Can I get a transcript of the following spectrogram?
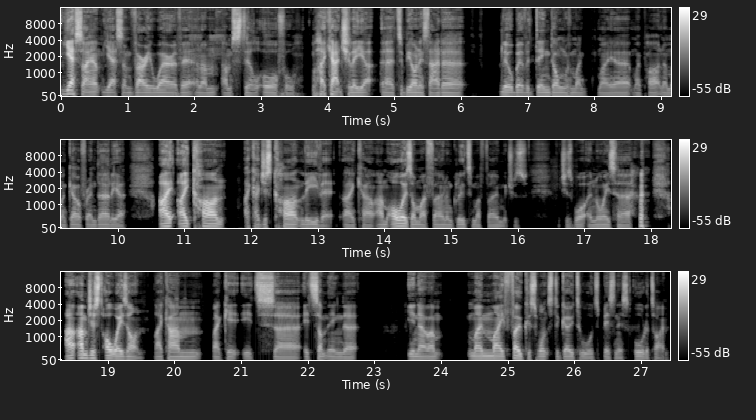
yes, I am. Yes, I'm very aware of it, and I'm I'm still awful. Like actually, uh, uh, to be honest, I had a little bit of a ding dong with my my uh, my partner, my girlfriend earlier. I I can't like I just can't leave it. Like uh, I'm always on my phone. I'm glued to my phone, which was which is what annoys her. I, I'm just always on. Like I'm like it, it's uh, it's something that you know um my my focus wants to go towards business all the time,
